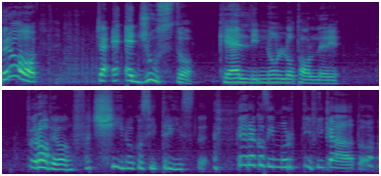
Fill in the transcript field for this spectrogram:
Però. Cioè, è, è giusto che Ellie non lo tolleri. Però aveva un faccino così triste. Era così mortificato.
